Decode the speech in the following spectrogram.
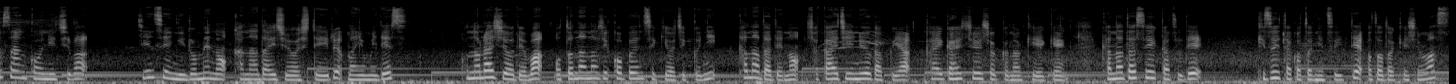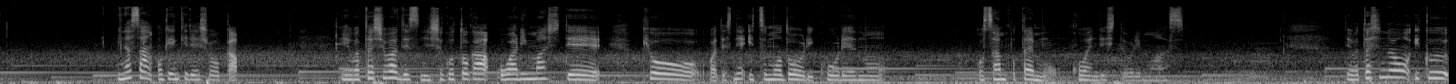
皆さんこんにちは。人生2度目のカナダ移住をしているまゆみです。このラジオでは大人の自己分析を軸にカナダでの社会人留学や海外就職の経験カナダ生活で気づいたことについてお届けします。皆さんお元気でしょうか？えー、私はですね仕事が終わりまして今日はですねいつも通り恒例のお散歩タイムを公園でしております。で私の行く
